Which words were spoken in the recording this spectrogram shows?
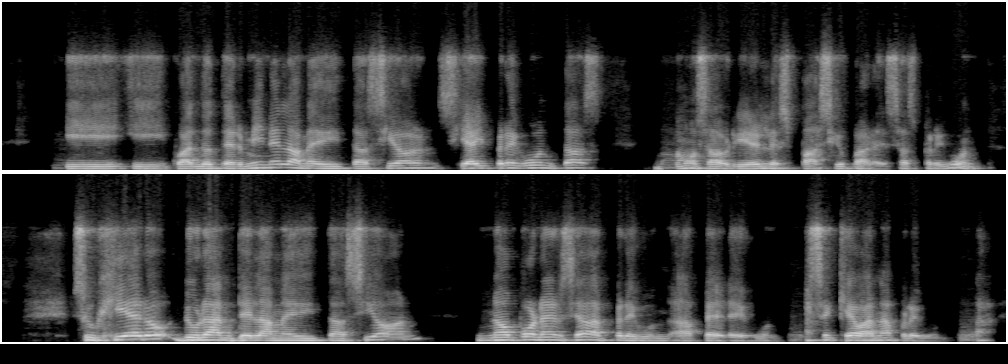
y, y cuando termine la meditación, si hay preguntas, vamos a abrir el espacio para esas preguntas. Sugiero durante la meditación no ponerse a, preguntarse qué van a preguntar.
